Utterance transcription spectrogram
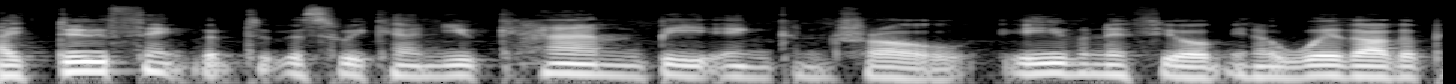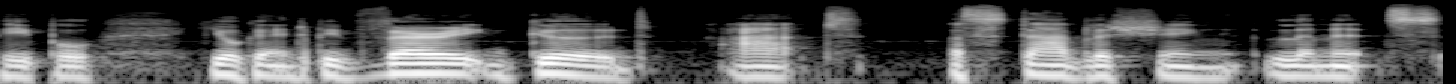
I do think that this weekend you can be in control, even if you're you know with other people. You're going to be very good at establishing limits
